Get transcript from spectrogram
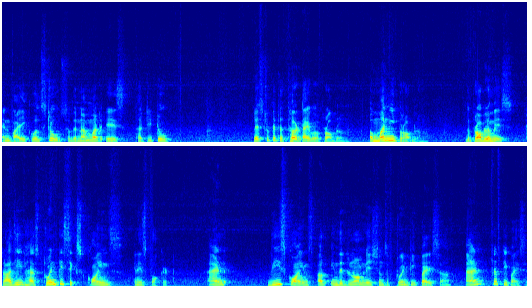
and y equals 2. So, the number is 32. Let us look at the third type of problem a money problem. The problem is Rajiv has 26 coins in his pocket and these coins are in the denominations of 20 paisa and 50 paisa.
